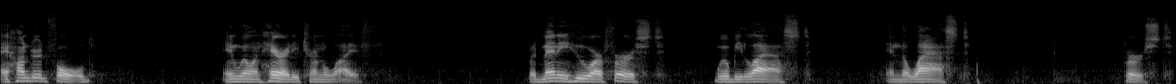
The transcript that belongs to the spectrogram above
a hundredfold and will inherit eternal life. But many who are first will be last, and the last first.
